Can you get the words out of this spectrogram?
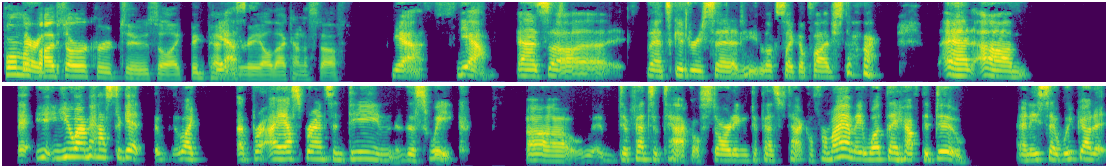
Former five star recruit, too. So, like, big pedigree, yes. all that kind of stuff. Yeah. Yeah. As uh, Lance Guidry said, he looks like a five star. and um, UM has to get, like, I asked Branson Deen this week, uh, defensive tackle, starting defensive tackle for Miami, what they have to do and he said, we've got to,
